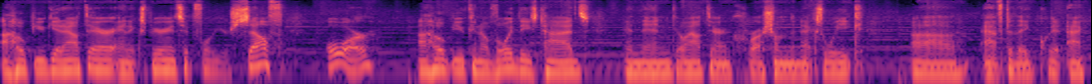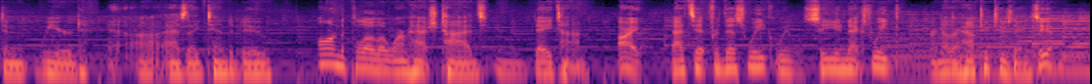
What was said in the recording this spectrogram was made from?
I hope you get out there and experience it for yourself, or I hope you can avoid these tides and then go out there and crush them the next week uh, after they quit acting weird, uh, as they tend to do on the Palolo worm hatch tides in the daytime. All right, that's it for this week. We will see you next week for another How to Tuesday. See ya.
